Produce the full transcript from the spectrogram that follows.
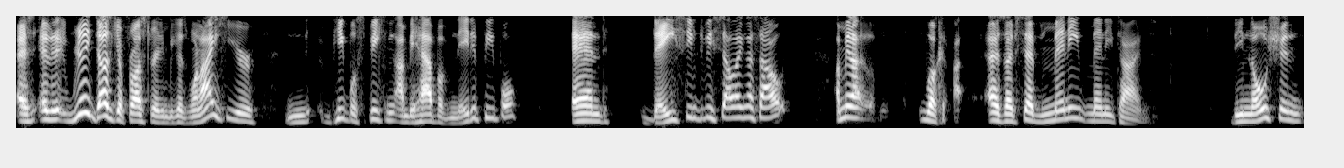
and it really does get frustrating because when I hear n- people speaking on behalf of Native people, and they seem to be selling us out. I mean, I, look, as I've said many, many times, the notion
